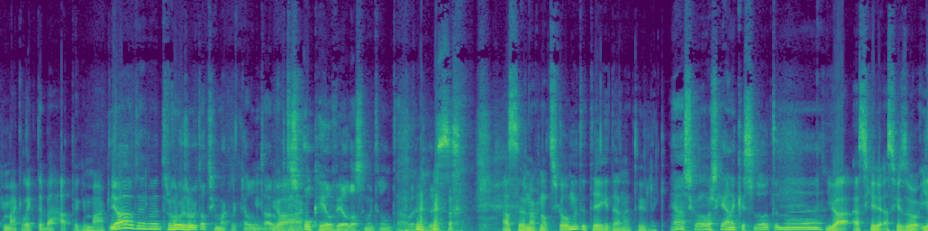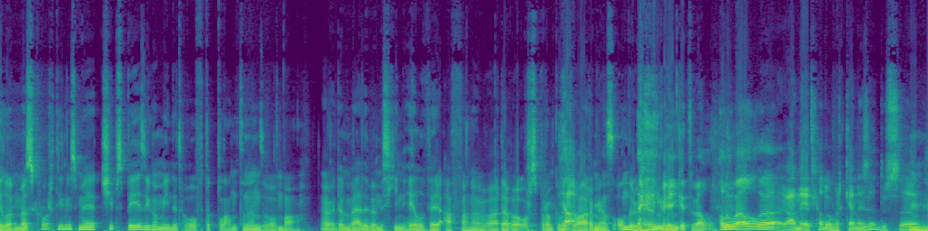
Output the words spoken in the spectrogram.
gemakkelijk te behappen gemaakt. Ja, dat hebben we ervoor gezorgd dat het gemakkelijk gaat onthouden. Ja. Het is ook heel veel dat ze moeten onthouden. Dus, Als ze nog naar school moeten tegen dan natuurlijk. ja, school waarschijnlijk gesloten. eh. Ja, als je, als je zo Elon Musk hoort, die is met chips bezig om in het hoofd te planten en zo. Maar eh, dan wijden we misschien heel ver af van eh, waar dat we oorspronkelijk Ja. waren met ons onderwerp. Ik denk het wel. Alhoewel, eh, ja, nee, het gaat over kennis. Hè. Dus eh, Mhm.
